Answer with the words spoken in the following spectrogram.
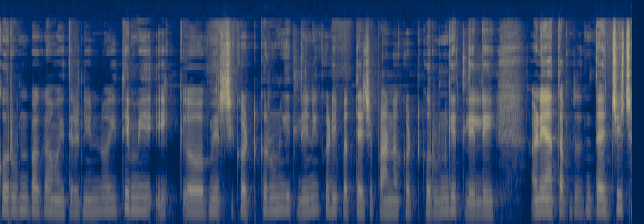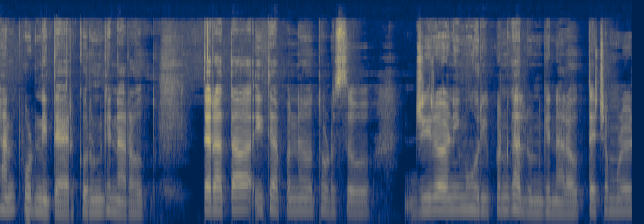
करून बघा मैत्रिणींनो. इथे मी एक मिरची कट करून घेतली आणि कढीपत्त्याची पानं कट करून घेतलेली. आणि आता आपण त्यांची छान फोडणी तयार करून घेणार आहोत. तर आता इथे आपण थोडंसं जिरं आणि मोहरी पण घालून घेणार आहोत. त्याच्यामुळे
